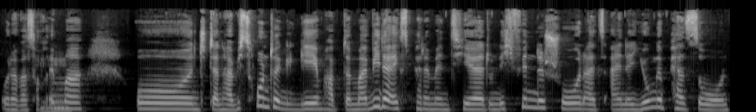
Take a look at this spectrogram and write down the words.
oder was auch mhm. immer. Und dann habe ich es runtergegeben, habe dann mal wieder experimentiert. Und ich finde schon, als eine junge Person,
